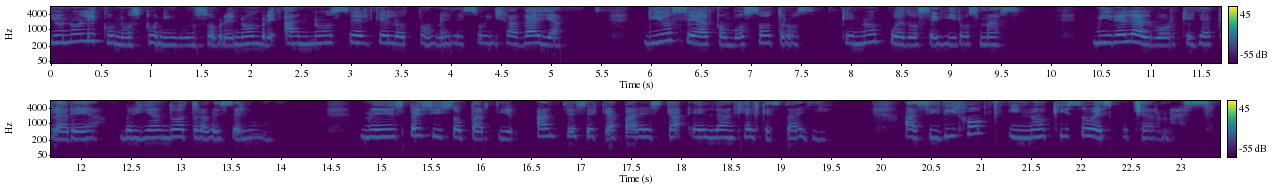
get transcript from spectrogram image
Yo no le conozco ningún sobrenombre, a no ser que lo tome de su hija Gaya. Dios sea con vosotros, que no puedo seguiros más. Mira el albor que ya clarea, brillando a través del humo. Me es preciso partir antes de que aparezca el ángel que está allí. Así dijo y no quiso escuchar más.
